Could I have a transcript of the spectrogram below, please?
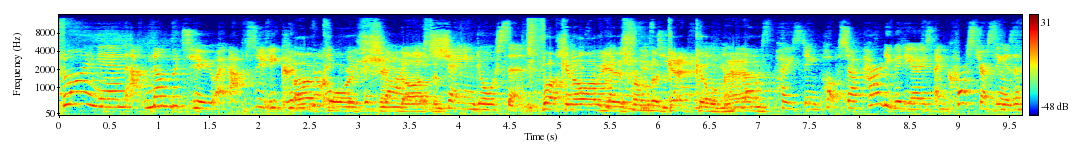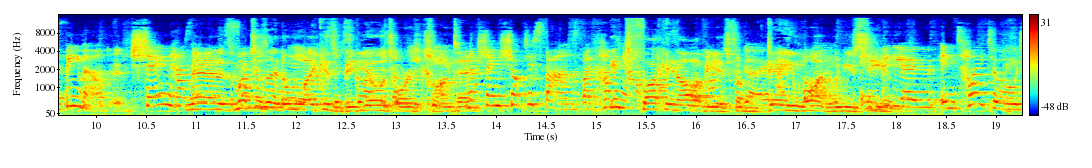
Flying in at number two, I absolutely could Of not course, include this Shane guy. Dawson. It's Shane Dawson. Fucking Shane obvious from the get-go, man. loves posting pop star parody videos and cross-dressing as a female. Shane has Man, as much as I don't like his videos or his YouTube. content, Now Shane shocked his fans by coming it's out fucking just obvious from day one when you see a it. video entitled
